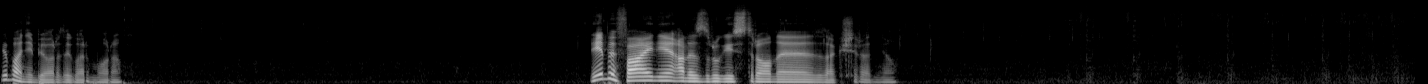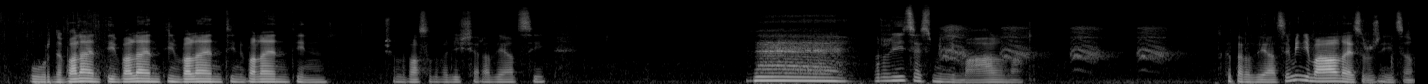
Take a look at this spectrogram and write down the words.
Chyba nie biorę tego armora. Niby fajnie, ale z drugiej strony tak średnio. Kurde, Valentin, Valentin, Valentin, Valentin. 8220 radiacji. Eee, różnica jest minimalna. Tylko ta radiacja. Minimalna jest różnica.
